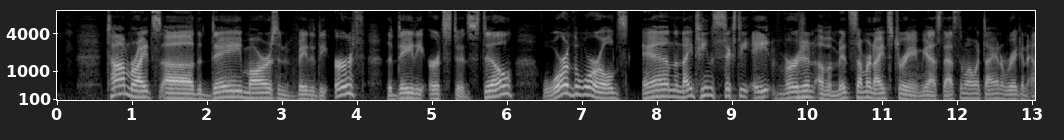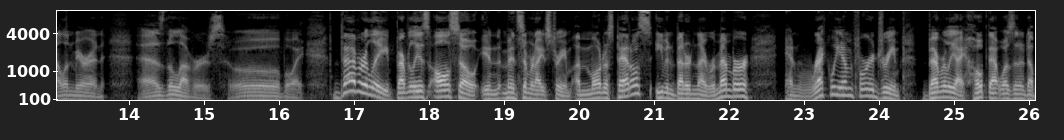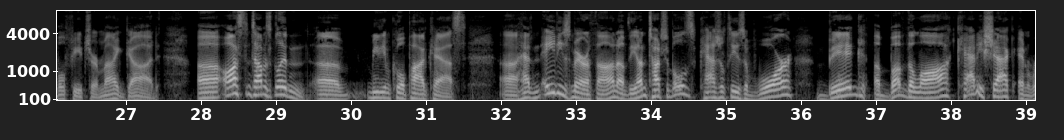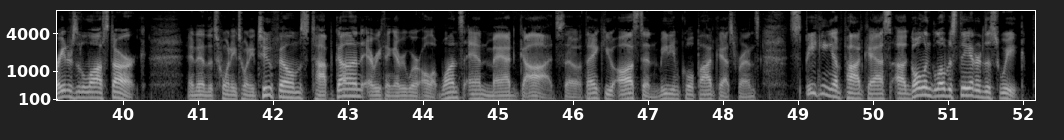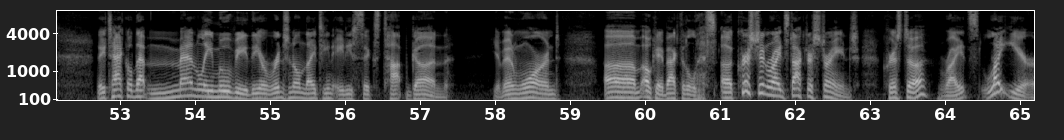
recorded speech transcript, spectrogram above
Tom writes uh, The day Mars invaded the Earth, The day the Earth stood still, War of the Worlds, and the 1968 version of A Midsummer Night's Dream. Yes, that's the one with Diana Rigg and Helen Mirren as the lovers. Oh boy. Beverly. Beverly is also in Midsummer Night's Dream. Amores Perros, even better than I remember and Requiem for a Dream. Beverly, I hope that wasn't a double feature. My God. Uh, Austin Thomas Glidden, uh, Medium Cool podcast, uh, had an 80s marathon of The Untouchables, Casualties of War, Big, Above the Law, Caddyshack, and Raiders of the Lost Ark. And then the 2022 films Top Gun, Everything Everywhere All at Once, and Mad God. So thank you, Austin. Medium Cool podcast, friends. Speaking of podcasts, uh, Golden Globus Theater this week. They tackled that manly movie, the original 1986 Top Gun. You've been warned. Um, okay, back to the list. Uh, Christian writes Doctor Strange. Krista writes Lightyear.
